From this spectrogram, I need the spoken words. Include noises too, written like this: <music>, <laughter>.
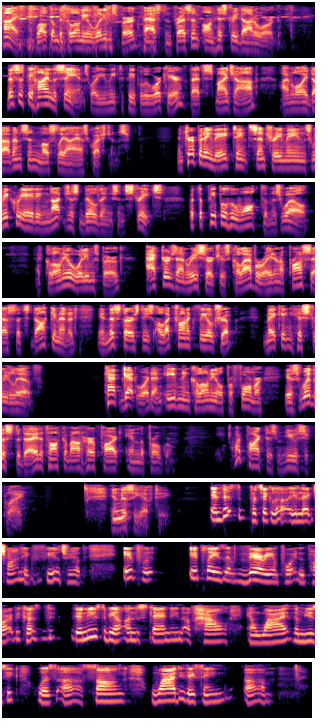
Hi, welcome to Colonial Williamsburg, past and present on History.org. This is behind the scenes where you meet the people who work here. That's my job. I'm Lloyd Dobyns and mostly I ask questions. Interpreting the 18th century means recreating not just buildings and streets, but the people who walked them as well. At Colonial Williamsburg, actors and researchers collaborate in a process that's documented in this Thursday's electronic field trip, Making History Live. Kat Getward, an evening colonial performer, is with us today to talk about her part in the program. What part does music play in this EFT? In this particular electronic field trip, it it plays a very important part because th- there needs to be an understanding of how and why the music was uh, sung. Why did they sing um,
